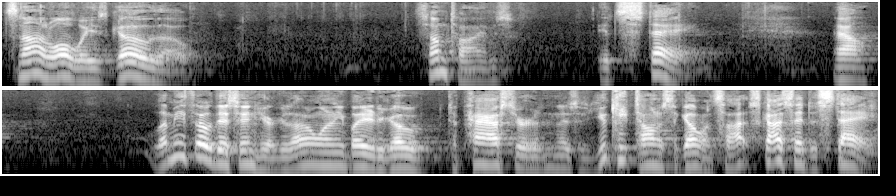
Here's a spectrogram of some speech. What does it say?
It's not always go, though. Sometimes it's stay. Now, let me throw this in here because I don't want anybody to go to pastor and they say, You keep telling us to go, and Scott said to stay.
